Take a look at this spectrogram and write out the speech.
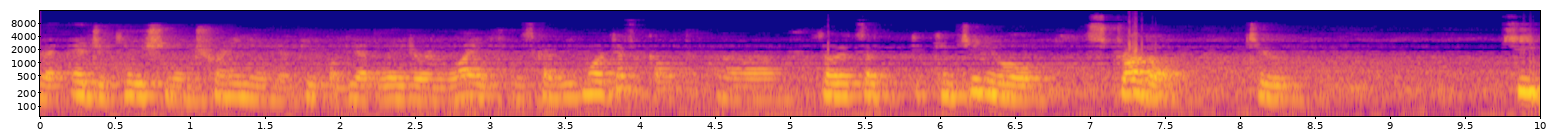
the education and training that people get later in life is going to be more difficult. Uh, so it's a continual struggle to keep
